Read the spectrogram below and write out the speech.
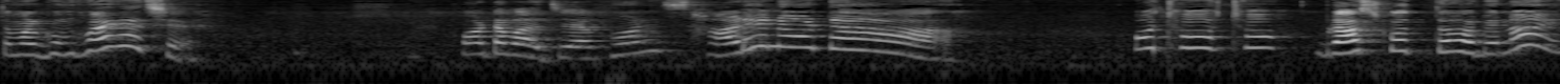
তোমার ঘুম হয়ে গেছে? কটা বাজে এখন? সাড়ে নটা। ওঠো ওঠো, ব্রাশ করতে হবে, নয়?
